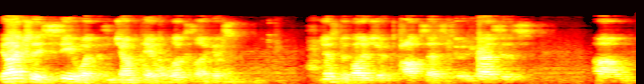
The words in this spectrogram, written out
You'll actually see what this jump table looks like. It's just a bunch of offsets to addresses. Um,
